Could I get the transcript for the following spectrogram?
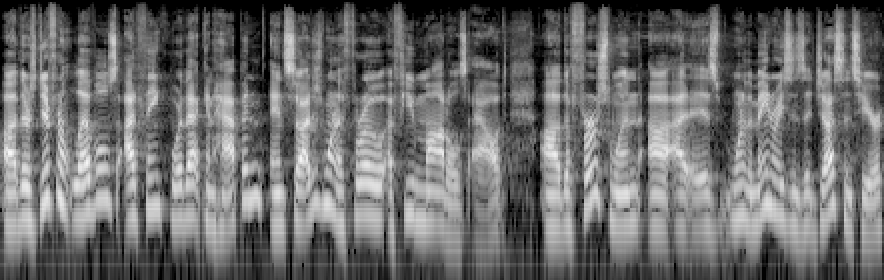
Uh, there's different levels, I think, where that can happen. And so, I just want to throw a few models out. the first one is one of the main reasons that Justin's here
